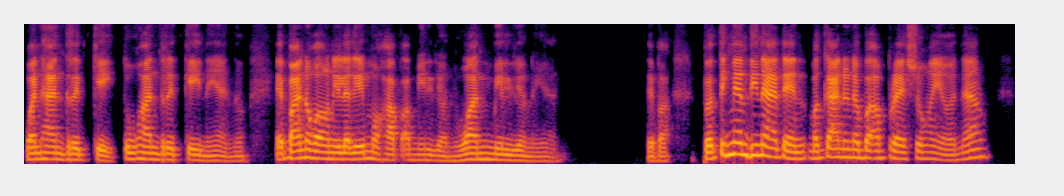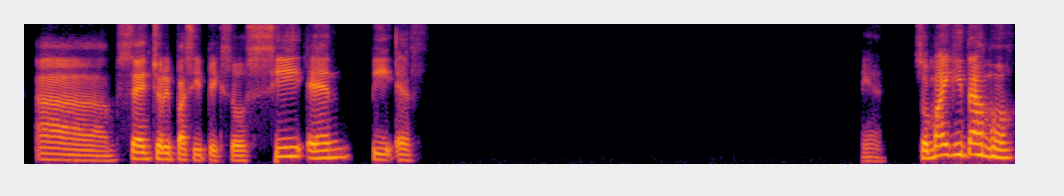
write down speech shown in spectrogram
100k, 200k na yan, no? Eh paano kung ang nilagay mo half a million, 1 million na yan? 'Di ba? Pero tingnan din natin magkano na ba ang presyo ngayon ng uh, Century Pacific. So CNPF. Ayan. So makikita mo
